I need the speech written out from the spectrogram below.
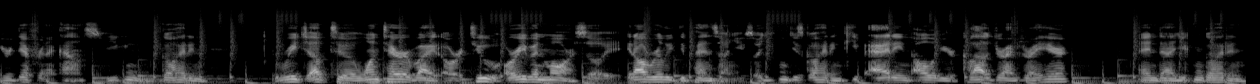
your different accounts. You can go ahead and reach up to one terabyte or two or even more. So it all really depends on you. So you can just go ahead and keep adding all of your cloud drives right here. And uh, you can go ahead and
